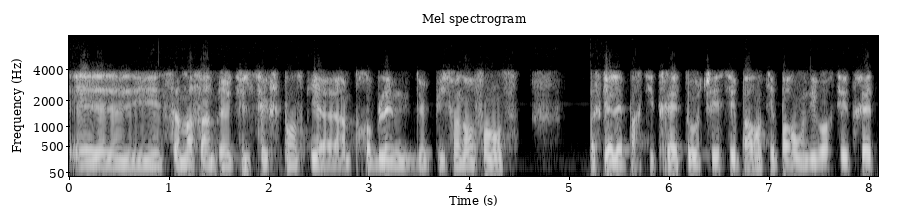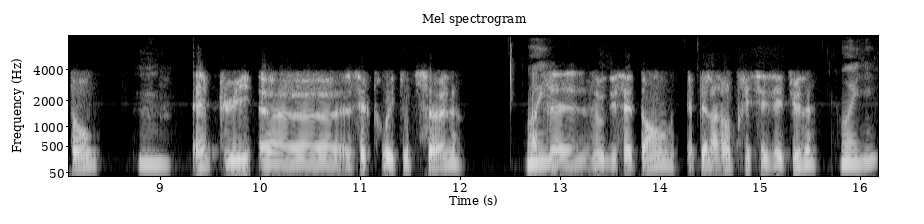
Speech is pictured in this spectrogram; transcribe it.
et ça m'a fait un peu utile, c'est que je pense qu'il y a un problème depuis son enfance parce qu'elle est partie très tôt de chez ses parents. Ses parents ont divorcé très tôt. Mmh. Et puis, euh, elle s'est retrouvée toute seule à 16 ou 17 ans. Et puis, elle a repris ses études. Oui.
